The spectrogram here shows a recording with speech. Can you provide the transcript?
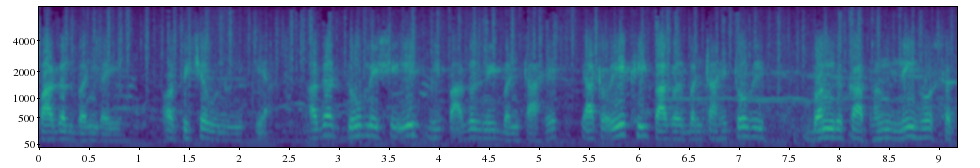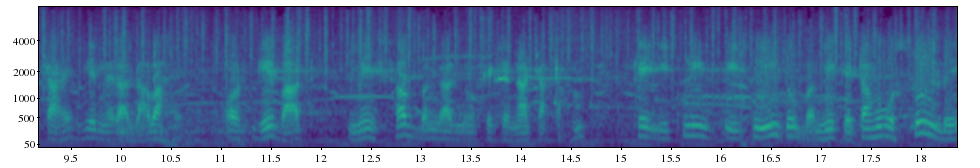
पागल बन गए और पीछे उन्होंने किया। अगर दो में से एक भी पागल नहीं बनता है, या तो एक ही पागल बनता है तो भी बंग का भंग नहीं हो सकता है। ये मेरा दावा है। और ये बात मैं सब बंगालियों से कहना चाहता हूँ कि इतनी इतनी जो मैं कहता हूँ, वो सुन ले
